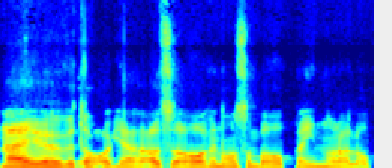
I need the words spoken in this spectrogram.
Nej, överhuvudtaget. Alltså har vi någon som bara hoppar in några lopp?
